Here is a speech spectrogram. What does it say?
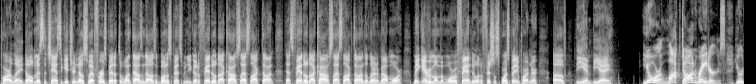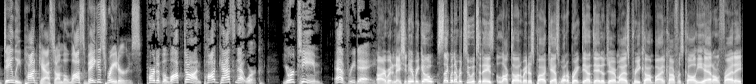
parlay. Don't miss the chance to get your no sweat first bet up to $1,000 in bonus bets when you go to FanDuel.com slash locked on. That's FanDuel.com slash locked on to learn about more. Make every moment more with FanDuel, an official sports betting partner of the NBA. Your Locked On Raiders, your daily podcast on the Las Vegas Raiders. Part of the Locked On Podcast Network. Your team every day. All right, Raider Nation, here we go. Segment number two of today's Locked On Raiders podcast. Want to break down Daniel Jeremiah's pre combine conference call he had on Friday.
